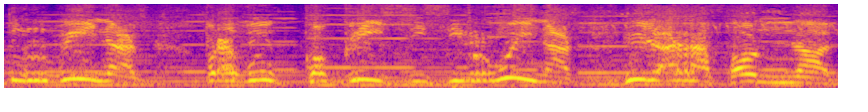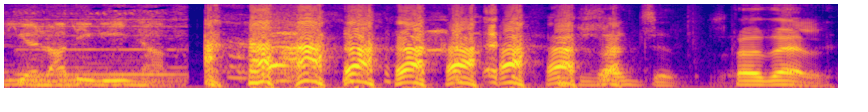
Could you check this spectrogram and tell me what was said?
Turbinas, produzco crisis y ruinas y la razón nadie la adivina. Sánchez. Total.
